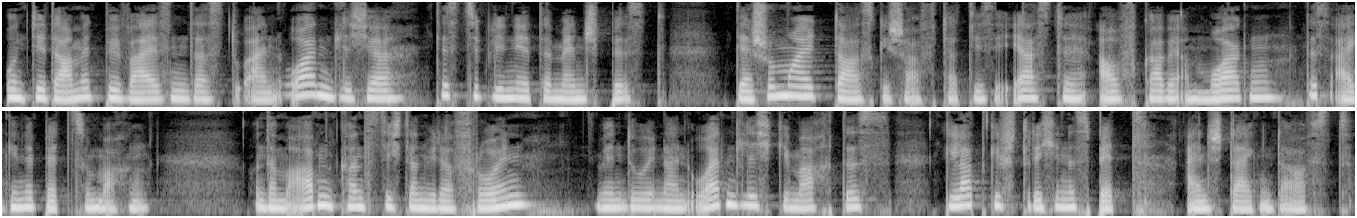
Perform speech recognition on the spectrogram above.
und dir damit beweisen, dass du ein ordentlicher, disziplinierter Mensch bist, der schon mal das geschafft hat, diese erste Aufgabe am Morgen, das eigene Bett zu machen. Und am Abend kannst dich dann wieder freuen, wenn du in ein ordentlich gemachtes, glatt gestrichenes Bett einsteigen darfst.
